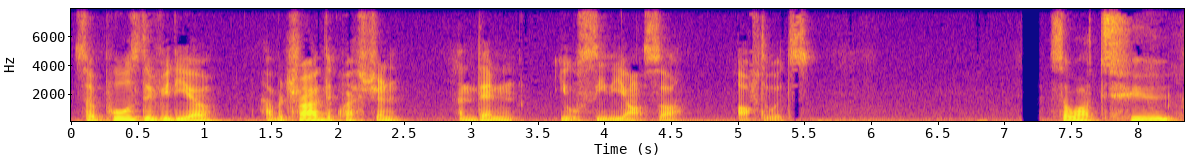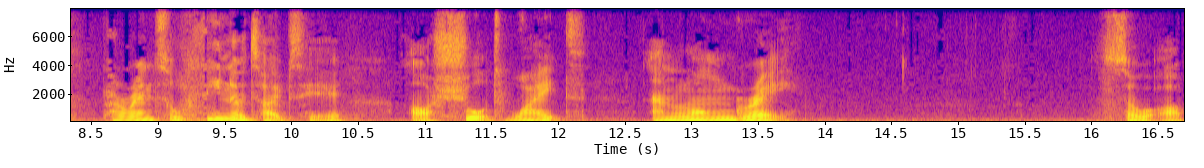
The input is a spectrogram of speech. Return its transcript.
So pause the video, have a try of the question, and then you'll see the answer afterwards. So our two parental phenotypes here are short white and long grey. So our,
